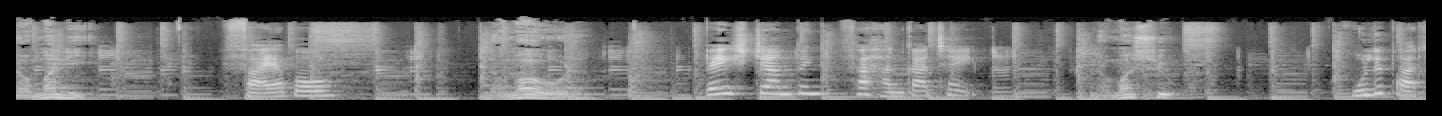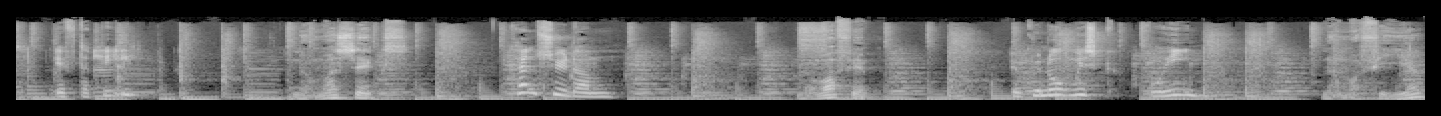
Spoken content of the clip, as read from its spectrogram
Nummer 9. Fireball. Nummer 8. Base jumping fra hangartag. Nummer 7. Rullebræt efter bil. Nummer 6. Kønssygdomme. Nummer 5. Økonomisk ruin. Nummer 4.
